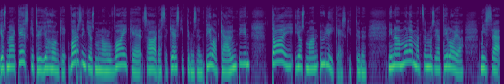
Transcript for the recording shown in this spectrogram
jos mä keskityn johonkin, varsinkin jos mun on ollut vaikea saada se keskittymisen tila käyntiin, tai jos mä oon ylikeskittynyt, niin nämä on molemmat semmoisia tiloja, missä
